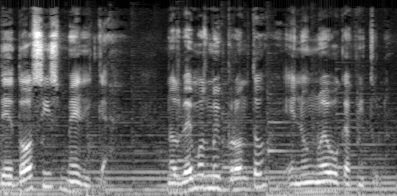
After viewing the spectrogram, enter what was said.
de Dosis Médica. Nos vemos muy pronto en un nuevo capítulo.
